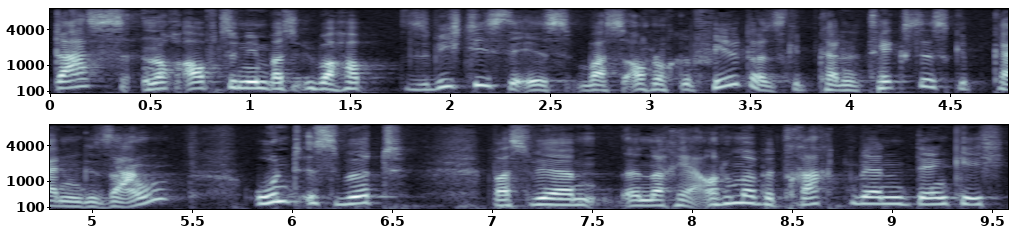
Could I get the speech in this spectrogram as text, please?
das noch aufzunehmen, was überhaupt das Wichtigste ist, was auch noch gefehlt hat. Es gibt keine Texte, es gibt keinen Gesang und es wird was wir äh, nachher auch nochmal betrachten werden, denke ich,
